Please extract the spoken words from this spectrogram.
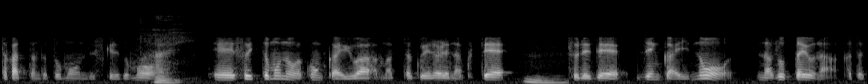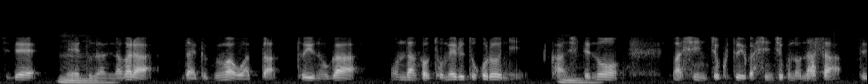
たかったんだと思うんですけれども、はい、えー、そういったものが今回は全く得られなくて、うん、それで前回のなぞったような形で、うん、えー、と残念ながら大部分は終わったというのが温暖化を止めるところに関しての、まあ、進捗というか進捗のなさで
